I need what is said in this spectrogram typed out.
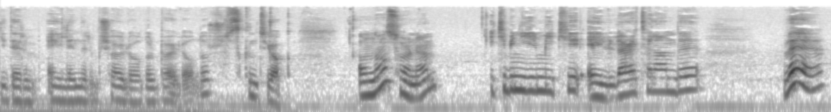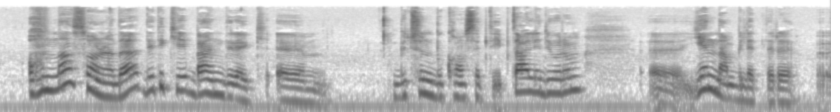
Giderim, eğlenirim, şöyle olur, böyle olur. Sıkıntı yok. Ondan sonra 2022 Eylül ertelendi. Ve ondan sonra da dedi ki ben direkt e, bütün bu konsepti iptal ediyorum. E, yeniden biletleri e,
